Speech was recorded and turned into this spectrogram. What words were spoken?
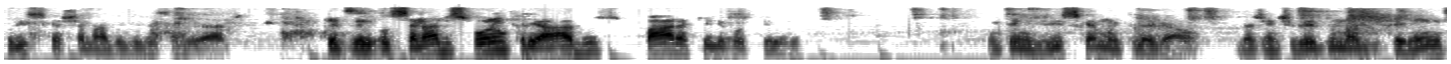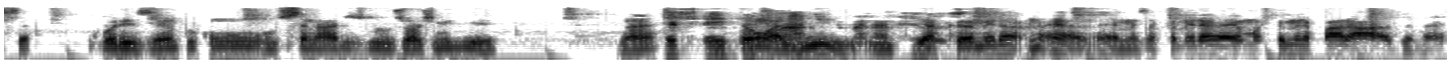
Por isso que é chamado de direção de arte. Quer dizer, os cenários foram criados para aquele roteiro. Entende? Isso que é muito legal. Da gente ver de uma diferença, por exemplo, com os cenários do Jorge Méliès. Né? Perfeito, então ali e a câmera é, é, mas a câmera é uma câmera parada né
